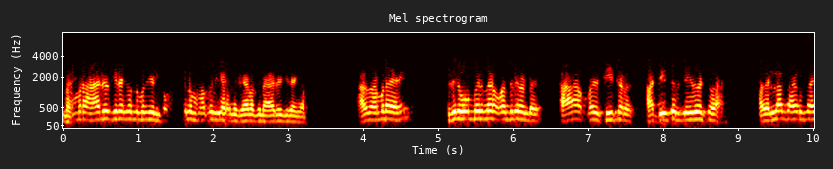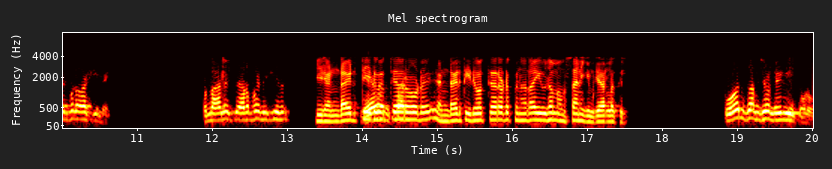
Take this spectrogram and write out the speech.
നമ്മുടെ ആരോഗ്യരംഗം എന്ന് പറഞ്ഞാൽ ലോകത്തിന് മാതൃകയാണ് കേരളത്തിലെ ആരോഗ്യരംഗം. അത് നമ്മുടെ ഇതിനു മുമ്പ് ഇരുന്ന മന്ത്രിയുണ്ട്. ആ ടീച്ചർ ആ ടീച്ചർ ചെയ്തു വെച്ചതാ. അതെല്ലാം തകർന്ന് തരിപ്പണമാക്കിയില്ലേ ഒന്ന് ആലോചിച്ച് ഉറപ്പ് എനിക്ക് ഈ രണ്ടായിരത്തി ഇരുപത്തി ആറോട് രണ്ടായിരത്തി ഇരുപത്തി ആറോട് പിണറായി യുഗം അവസാനിക്കും കേരളത്തിൽ. ഒരു സംശയം എഴുതിയിട്ടുള്ളൂ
